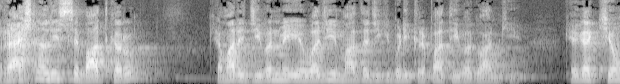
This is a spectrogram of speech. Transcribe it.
रैशनलिस्ट से बात करो कि हमारे जीवन में ये हुआ जी माता जी की बड़ी कृपा थी भगवान की। कहेगा, क्यों?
